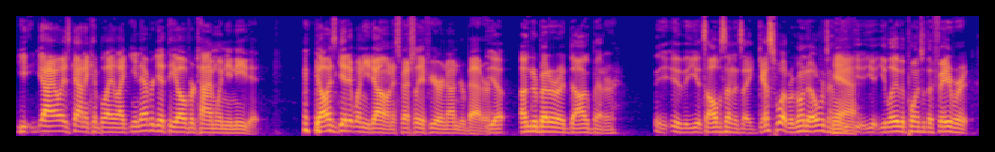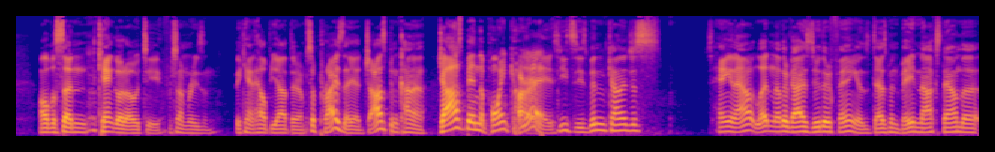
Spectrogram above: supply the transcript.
you, I always kind of complain like you never get the overtime when you need it. You always get it when you don't, especially if you're an under better. Yep. Under better, a dog better. it's all of a sudden it's like, guess what? We're going to overtime. Yeah. You, you, you lay the points with a favorite. All of a sudden, can't go to OT for some reason. They can't help you out there. I'm surprised that yeah, Ja's been kind of Ja's been the point guard. yeah, he's, he's been kind of just hanging out, letting other guys do their thing. As Desmond Bane knocks down the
